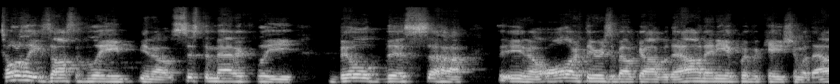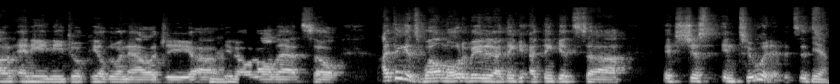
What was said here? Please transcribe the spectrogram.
totally exhaustively, you know, systematically build this, uh, you know, all our theories about God without any equivocation, without any need to appeal to analogy, uh, Yeah. you know, and all that. So I think it's well motivated. I think I think it's uh, it's just intuitive. It's it's Yeah.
